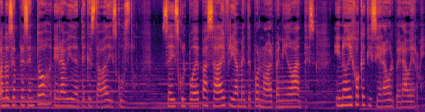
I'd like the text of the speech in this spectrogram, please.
Cuando se presentó era evidente que estaba a disgusto. Se disculpó de pasada y fríamente por no haber venido antes, y no dijo que quisiera volver a verme.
